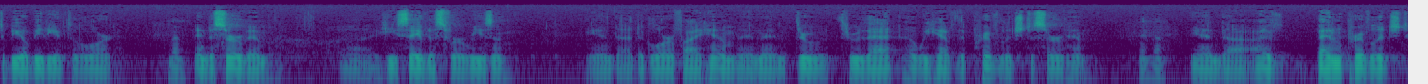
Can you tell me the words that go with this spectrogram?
to be obedient to the Lord Amen. and to serve Him. Uh, he saved us for a reason and uh, to glorify Him. And then through, through that, uh, we have the privilege to serve Him. Amen. And uh, I've been privileged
